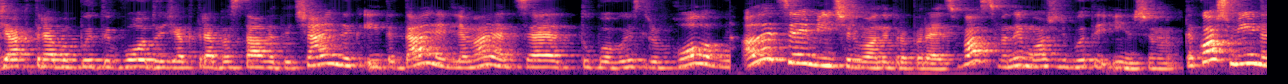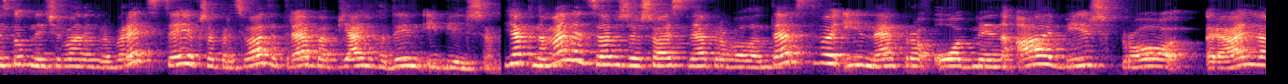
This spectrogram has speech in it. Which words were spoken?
як треба пити воду, як треба ставити чайник і так далі. Для мене це тупо вистріл в голову. Але це мій червоний прапорець. У вас вони можуть бути іншими. Також мій наступний червоний прапорець це якщо працювати треба 5 годин і більше. Як на мене, це вже щось не про волонтерство і не про обмін, а більш про реально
